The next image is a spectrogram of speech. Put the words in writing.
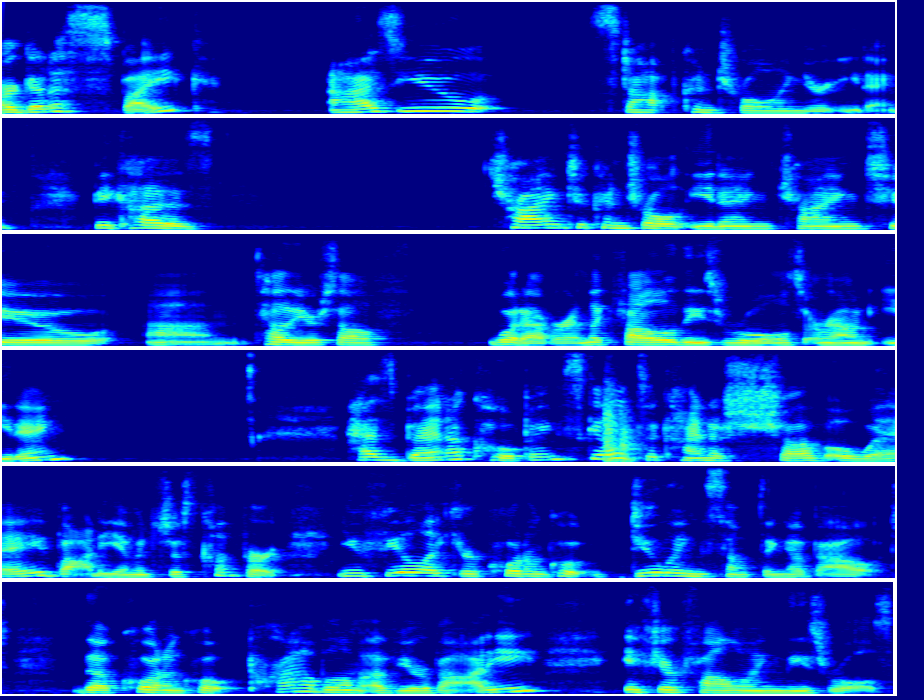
are going to spike as you stop controlling your eating because trying to control eating, trying to um, tell yourself whatever and like follow these rules around eating has been a coping skill to kind of shove away body image discomfort. You feel like you're quote unquote doing something about the quote unquote problem of your body if you're following these rules.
